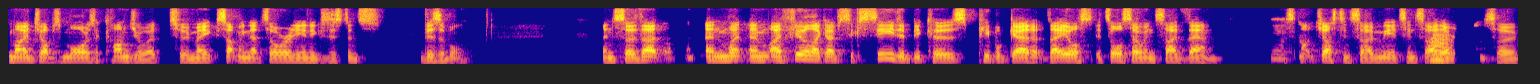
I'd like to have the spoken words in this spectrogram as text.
my job's more as a conduit to make something that's already in existence visible. And so that and when and I feel like I've succeeded because people get it. They also it's also inside them. Hmm. It's not just inside me, it's inside hmm. everyone. So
